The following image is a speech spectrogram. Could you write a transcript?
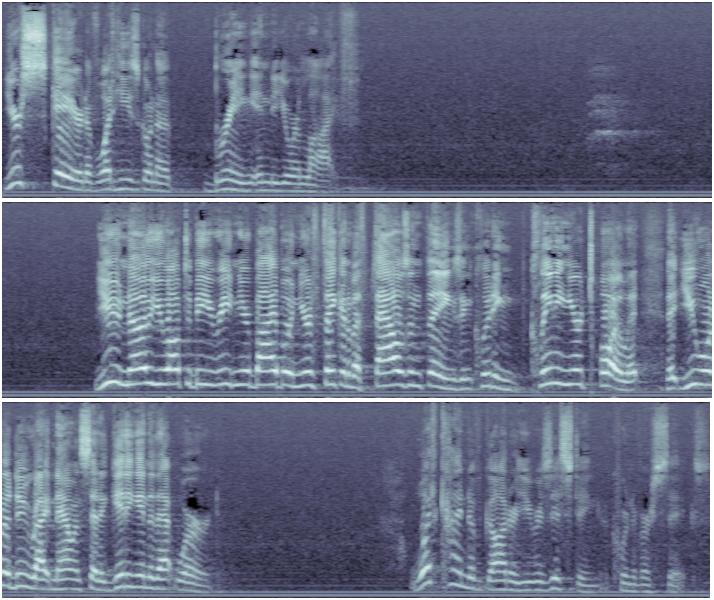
You're scared of what He's going to bring into your life. You know you ought to be reading your Bible and you're thinking of a thousand things, including cleaning your toilet, that you want to do right now instead of getting into that word. What kind of God are you resisting, according to verse 6?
